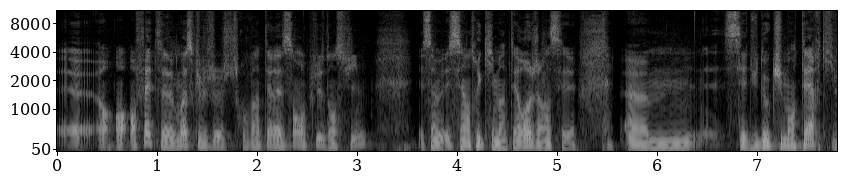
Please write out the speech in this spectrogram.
euh, en, fait, moi, ce que je, trouve intéressant en plus dans ce film, et c'est un truc qui m'interroge, hein, c'est euh, du documentaire qui,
